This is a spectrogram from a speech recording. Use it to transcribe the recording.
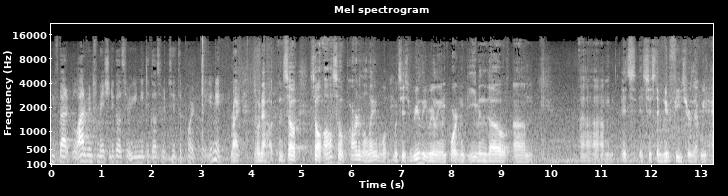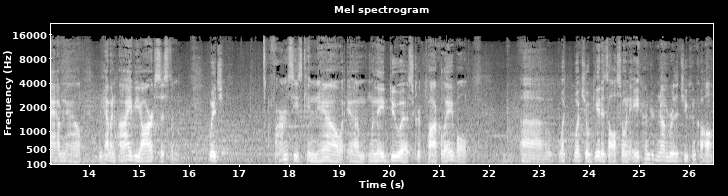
you've got a lot of information to go through. You need to go through to the port that you need. right no doubt and so so also part of the label which is really really important even though um, um, it's it's just a new feature that we have now we have an ivr system which pharmacies can now um, when they do a script talk label uh, what what you'll get is also an 800 number that you can call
